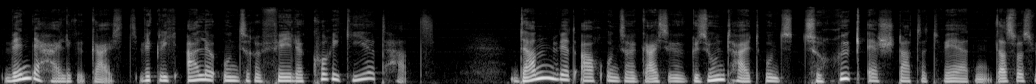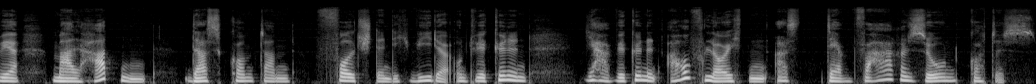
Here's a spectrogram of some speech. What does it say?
wenn der Heilige Geist wirklich alle unsere Fehler korrigiert hat, dann wird auch unsere geistige Gesundheit uns zurückerstattet werden. Das, was wir mal hatten, das kommt dann vollständig wieder und wir können, ja, wir können aufleuchten als der wahre Sohn Gottes.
